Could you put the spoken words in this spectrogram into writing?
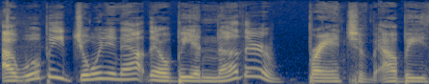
I will be joining out. There will be another branch of. I'll be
